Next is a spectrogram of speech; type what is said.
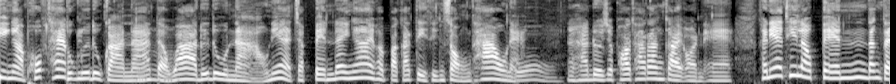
ริง ๆอะพบแทบทุกฤดูกาลนะ แต่ว่าฤดูหนาวเนี่ยจะเป็นได้ง่ายกว่าปกติถึง 2 เท่าเนี่ยนะคะโดยเฉพาะถ้าร่างกายอ่อนแอครั้นี้ที่เราเป็นตั้งแต่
